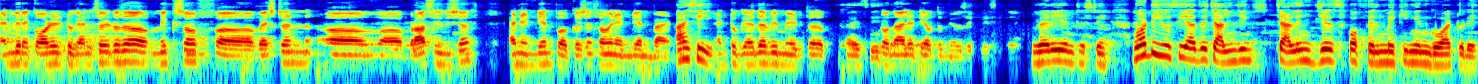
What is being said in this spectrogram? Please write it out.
and we recorded it together so it was a mix of uh, western uh, uh, brass musicians and Indian percussion from an Indian band I see. and together we made the tonality of the music basically Very interesting. What do you see as the challenging challenges for filmmaking in Goa today,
